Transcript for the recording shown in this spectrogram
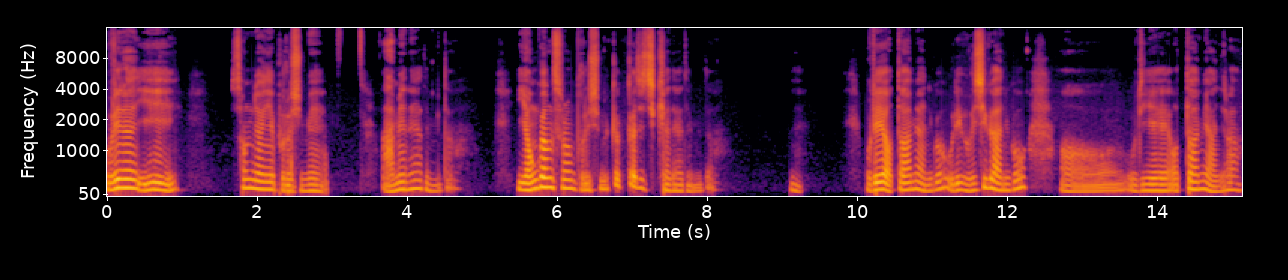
우리는 이 성령의 부르심에 아멘 해야 됩니다. 이 영광스러운 부르심을 끝까지 지켜내야 됩니다. 네. 우리의 어떠함이 아니고 우리 의지가 아니고 어, 우리의 어떠함이 아니라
